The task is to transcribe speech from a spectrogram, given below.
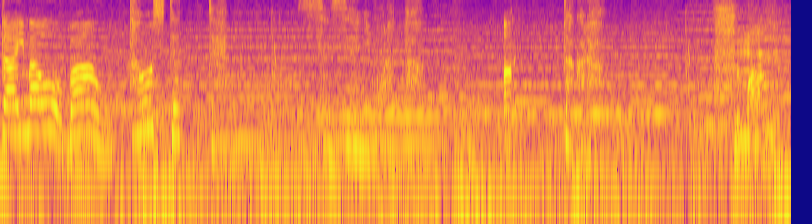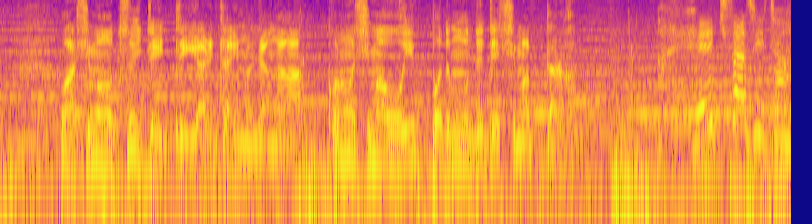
大魔王バーンを倒してって先生にもらった。あだから。すまん。わしもついていってやりたいのじゃがこの島を一歩でも出てしまったら。平気さじいちゃん。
